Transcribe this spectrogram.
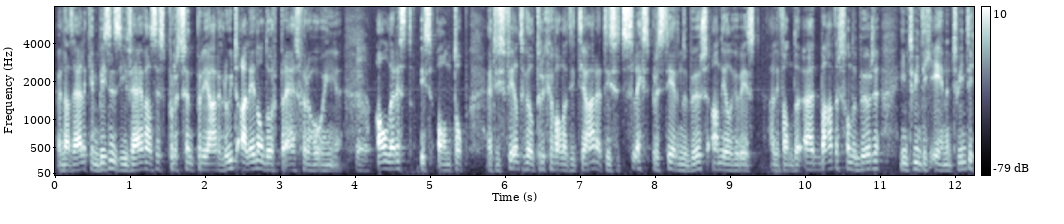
En dat is eigenlijk een business die 5 à 6 procent per jaar groeit, alleen al door prijsverhogingen. Ja. Al de rest is on top. Het is veel te veel teruggevallen dit jaar. Het is het slechtst presterende beursaandeel geweest allee, van de uitbaters van de beurzen in 2021.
